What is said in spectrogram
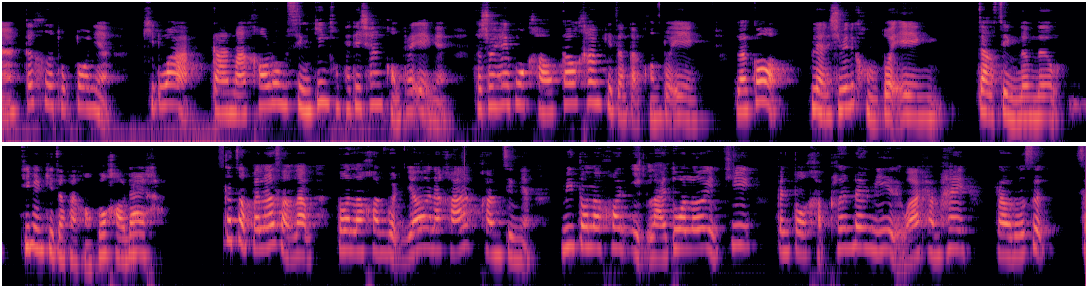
นะ ก็คือทุกตัวเนี่ยคิดว่าการมาเข้าร่วม singing competition ของพระเอกเนี่ยจะช่วยให้พวกเขาก้าวข้ามขีดจำกัดของตัวเอง แล้วก็เปลี่ยนชีวิตของตัวเองจากสิ่งเดิมๆ ที่เป็นขีดจำกัดของพวกเขาได้ค่ะ ก็จบไปแล้วสำหรับตัวละครบทย่อนะคะ ความจริงเนี่ยมีตัวละครอีกหลายตัวเลยที่เป็นตัวขับเคลื่อนเรื่องนี้หรือว่าทำให้เรารู้สึก ส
